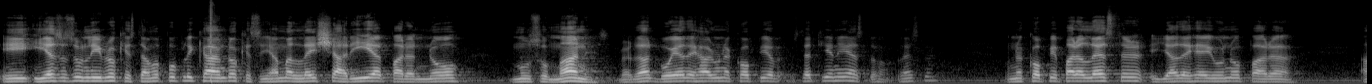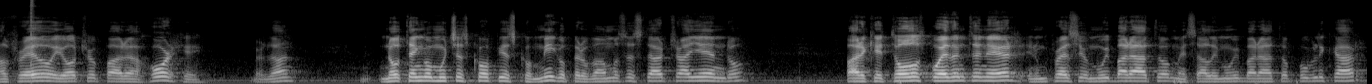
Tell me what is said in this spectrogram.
Y, y ese es un libro que estamos publicando que se llama Ley Sharia para no musulmanes, ¿verdad? Voy a dejar una copia. ¿Usted tiene esto, Lester? Una copia para Lester y ya dejé uno para Alfredo y otro para Jorge, ¿verdad? No tengo muchas copias conmigo, pero vamos a estar trayendo para que todos puedan tener en un precio muy barato, me sale muy barato publicar,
